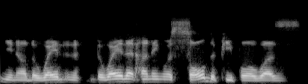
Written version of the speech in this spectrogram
you know, the way that the way that hunting was sold to people was,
